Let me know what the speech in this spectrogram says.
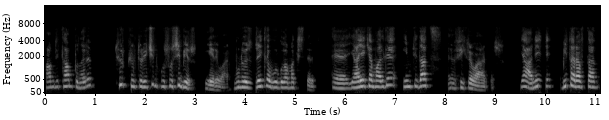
Hamdi Tanpınar'ın Türk kültürü için hususi bir yeri var. Bunu özellikle vurgulamak isterim. Ee, Yahya Kemal'de imtidat e, fikri vardır. Yani bir taraftan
